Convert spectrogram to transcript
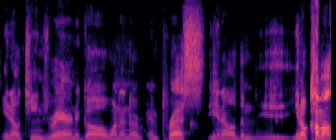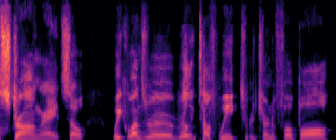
you know teams raring to go, wanting to impress. You know them. You know, come out strong, right? So week one's were a really tough week to return to football.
